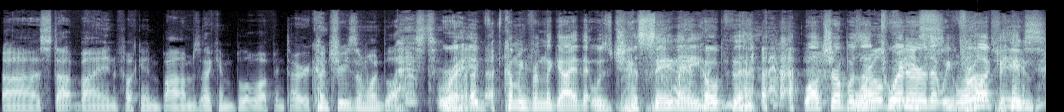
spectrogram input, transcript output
Uh, stop buying fucking bombs that can blow up entire countries in one blast. Right, coming from the guy that was just saying that he hoped that while Trump was on Twitter peace, that we fucking peace.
